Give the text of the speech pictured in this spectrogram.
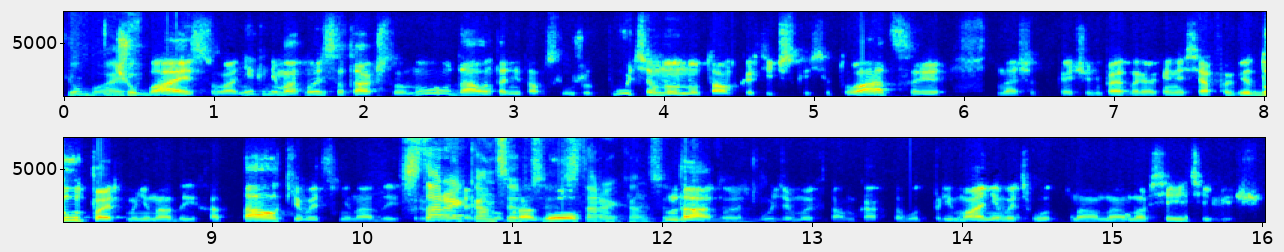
Чубайс. Чубайсу, они к ним относятся так, что, ну, да, вот они там служат Путину, ну, там, в критической ситуации, значит, еще непонятно, как они себя поведут, поэтому не надо их отталкивать, не надо их... Старая концепция, старая концепция. Да, да, то есть будем их там как-то вот приманивать вот на, на, на все эти вещи.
